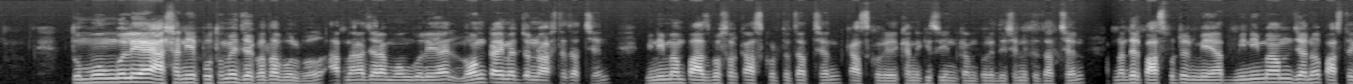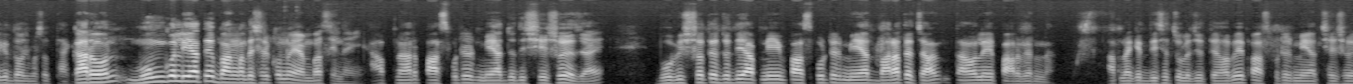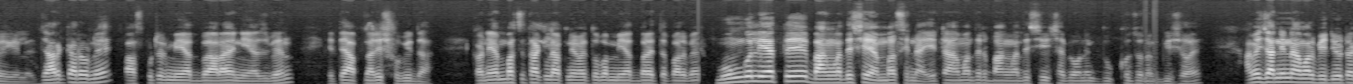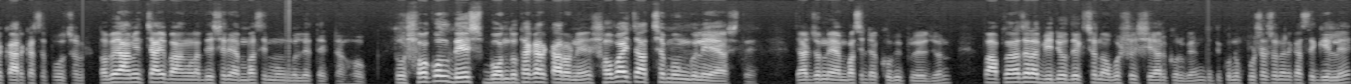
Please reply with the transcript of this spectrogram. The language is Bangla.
তো মঙ্গোলিয়ায় আসা নিয়ে প্রথমে যে কথা বলব, আপনারা যারা মঙ্গোলিয়ায় লং টাইমের জন্য আসতে চাচ্ছেন মিনিমাম পাঁচ বছর কাজ করতে চাচ্ছেন, কাজ করে এখানে কিছু ইনকাম করে দেশে নিতে চাচ্ছেন, আপনাদের পাসপোর্টের মেয়াদ মিনিমাম যেন পাঁচ থেকে দশ বছর থাকে। কারণ মঙ্গোলিয়াতে বাংলাদেশের কোনো অ্যাম্বাসি নাই। আপনার পাসপোর্টের মেয়াদ যদি শেষ হয়ে যায় ভবিষ্যতে যদি আপনি পাসপোর্টের মেয়াদ বাড়াতে চান, তাহলে পারবেন না। আপনাকে দেশে চলে যেতে হবে, পাসপোর্টের মেয়াদ শেষ হয়ে গেলে। যার কারণে পাসপোর্টের মেয়াদ বাড়ায় নিয়ে আসবেন, এতে আপনারই সুবিধা। কারণ এম্বাসি থাকলে আপনি হয়তো বা মেয়াদ বাড়াতে পারবেন। মঙ্গোলিয়াতে বাংলাদেশে অ্যাম্বাসি নাই। এটা আমাদের বাংলাদেশি হিসাবে অনেক দুঃখজনক বিষয়। আমি জানি না আমার ভিডিওটা কার কাছে পৌঁছাবে। তবে আমি চাই বাংলাদেশের এম্বাসি মঙ্গোলিয়াতে একটা হোক। তো সকল দেশ বন্ধ থাকার কারণে সবাই চাচ্ছে মঙ্গোলিয়ায় আসতে। যার জন্য অ্যাম্বাসিটা খুবই প্রয়োজন। তো আপনারা যারা ভিডিও দেখছেন, অবশ্যই শেয়ার করবেন। যদি কোনো প্রশাসনের কাছে গেলে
